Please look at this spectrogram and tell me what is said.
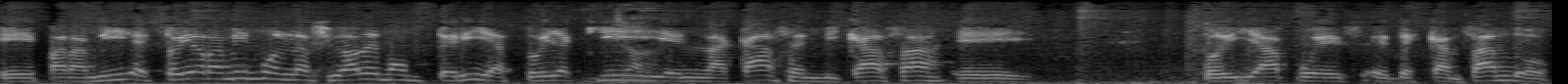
Eh, para mí, estoy ahora mismo en la ciudad de Montería. Estoy aquí en la casa, en mi casa. Eh, estoy ya pues eh, descansando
